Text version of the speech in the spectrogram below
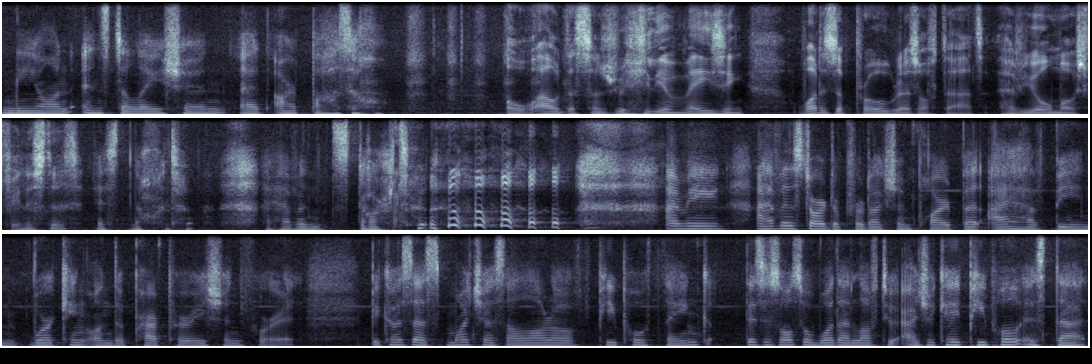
neon installation at Art Basel. oh wow, that sounds really amazing. What is the progress of that? Have you almost finished it? It's not. I haven't started. I mean, I haven't started the production part, but I have been working on the preparation for it because as much as a lot of people think this is also what I love to educate people is that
